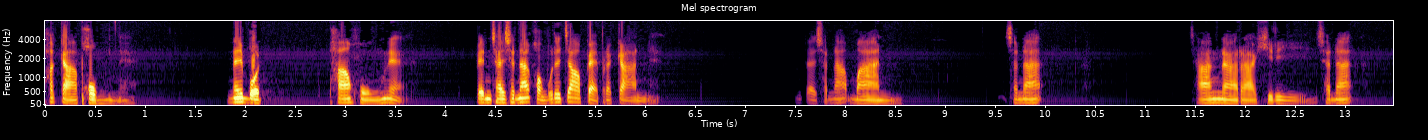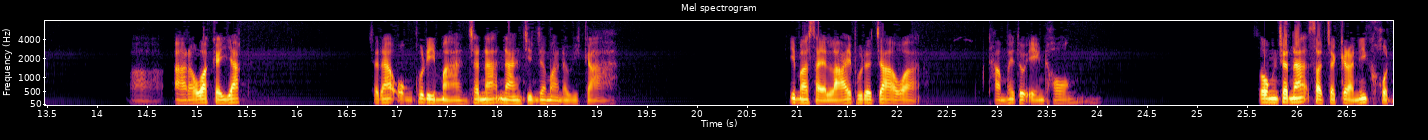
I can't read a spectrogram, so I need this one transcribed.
พระกาพรมเนี่ย ในบทพาหงเนี่ย เป็นชัยชนะของพระพุทธเจ้าแปดประการเนี่ยตั้งแต่ชนะมารชนะ ช้างนาราคิรี ชนะอารวกยักษ์ ชนะองคุริมาน ชนะนางจินจามานวิกา ที่มาใส่ร้ายพุทธเจ้าว่าทำให้ตัวเองท้อง ทรงชนะสัจจกรณิคน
